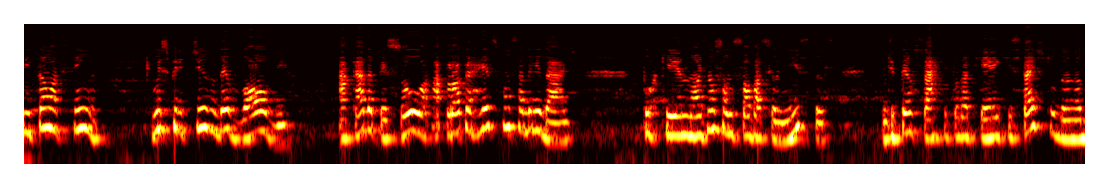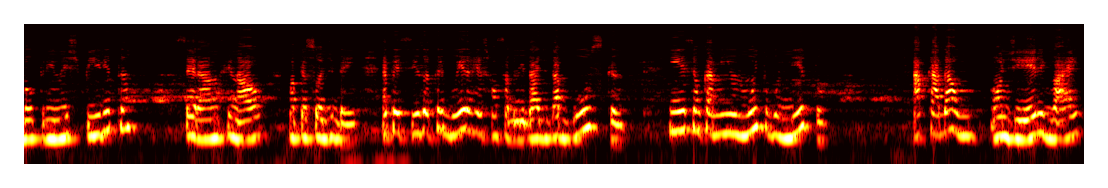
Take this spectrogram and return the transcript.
Então, assim, o Espiritismo devolve a cada pessoa a própria responsabilidade, porque nós não somos salvacionistas de pensar que todo aquele que está estudando a doutrina espírita será, no final, uma pessoa de bem. É preciso atribuir a responsabilidade da busca, e esse é um caminho muito bonito a cada um, onde ele vai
